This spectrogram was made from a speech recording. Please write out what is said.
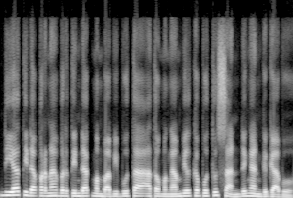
Dia tidak pernah bertindak membabi buta atau mengambil keputusan dengan gegabah.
